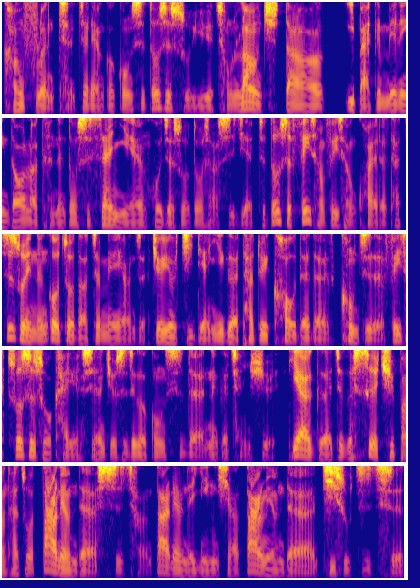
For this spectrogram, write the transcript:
Confluent 这两个公司都是属于从 launch 到一百个 million dollar 可能都是三年或者说多少时间，这都是非常非常快的。它之所以能够做到这么样子，就有几点：一个，他对 code 的控制非常，说是说开源，实际上就是这个公司的那个程序；第二个，这个社区帮他做大量的市场、大量的营销、大量的技术支持，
